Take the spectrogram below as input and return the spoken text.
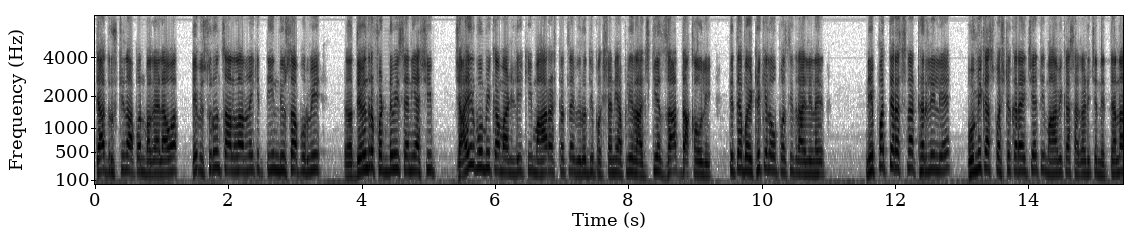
त्या दृष्टीनं आपण बघायला हवं. हे विसरून चालणार नाही की तीन दिवसापूर्वी देवेंद्र फडणवीस यांनी अशी जाहीर भूमिका मांडली की महाराष्ट्रातल्या विरोधी पक्षांनी आपली राजकीय जात दाखवली. ते त्या बैठकीला उपस्थित राहिले नाहीत. नेपथ्य रचना ठरलेली आहे. भूमिका स्पष्ट करायची आहे. ती महाविकास आघाडीच्या नेत्यांना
